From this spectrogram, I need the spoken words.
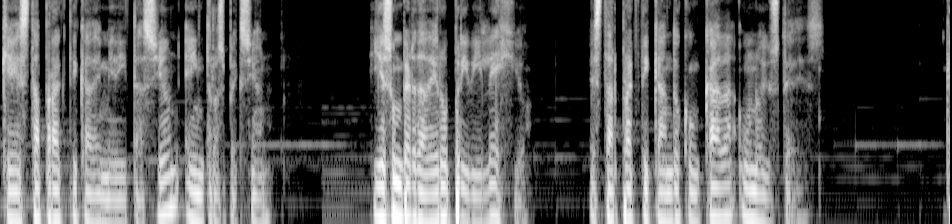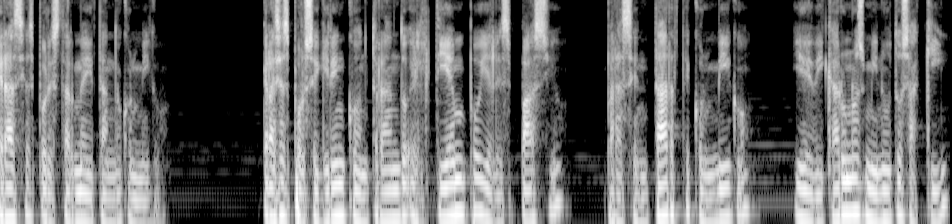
que esta práctica de meditación e introspección. Y es un verdadero privilegio estar practicando con cada uno de ustedes. Gracias por estar meditando conmigo. Gracias por seguir encontrando el tiempo y el espacio para sentarte conmigo y dedicar unos minutos aquí,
